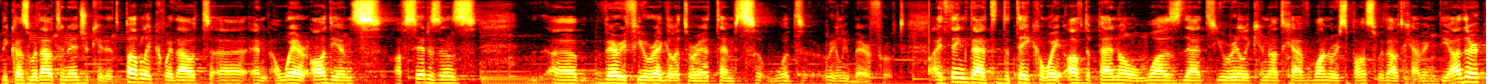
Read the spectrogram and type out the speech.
because without an educated public, without uh, an aware audience of citizens, uh, very few regulatory attempts would really bear fruit. I think that the takeaway of the panel was that you really cannot have one response without having the other,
